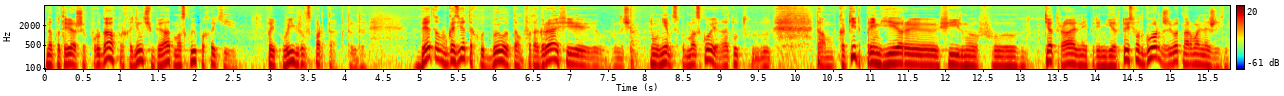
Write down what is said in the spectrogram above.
на Патриарших прудах проходил чемпионат Москвы по хоккею. Выиграл «Спартак» тогда. Это в газетах вот было, там фотографии, значит, ну, немцы под Москвой, а тут там какие-то премьеры фильмов, э, театральные премьеры. То есть вот город живет нормальной жизнью.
